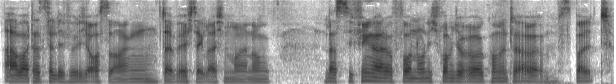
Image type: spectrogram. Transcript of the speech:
aber tatsächlich würde ich auch sagen, da wäre ich der gleichen Meinung. Lasst die Finger davon und ich freue mich auf eure Kommentare. Bis bald.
